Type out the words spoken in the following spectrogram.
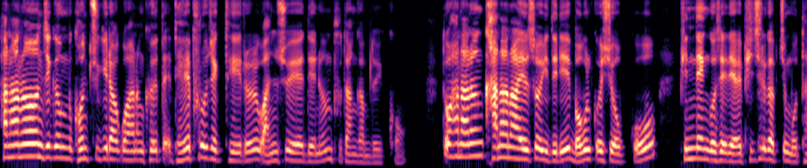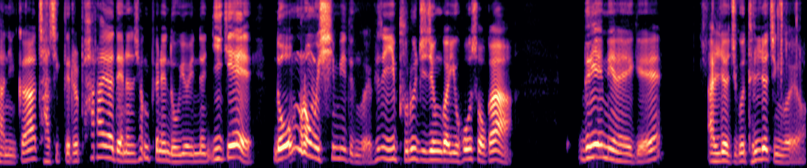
하나는 지금 건축이라고 하는 그 대 프로젝트를 완수해야 되는 부담감도 있고 또 하나는 가난하여서 이들이 먹을 것이 없고 빚낸 것에 대해 빚을 갚지 못하니까 자식들을 팔아야 되는 형편에 놓여 있는 이게 너무너무 힘이 든 거예요. 그래서 이 부르짖음과 이 호소가 느헤미야에게 알려지고 들려진 거예요.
